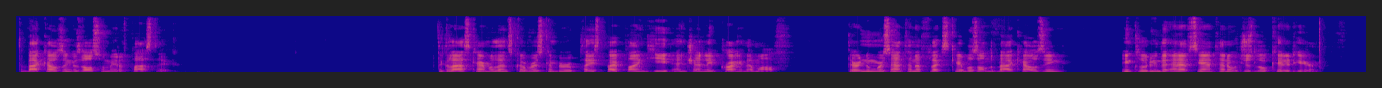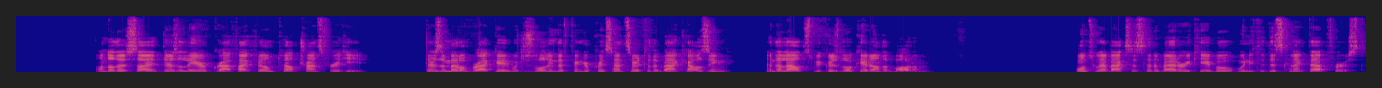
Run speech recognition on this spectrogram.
The back housing is also made of plastic. The glass camera lens covers can be replaced by applying heat and gently prying them off. There are numerous antenna flex cables on the back housing, including the NFC antenna which is located here. On the other side, there's a layer of graphite film to help transfer heat. There's a metal bracket which is holding the fingerprint sensor to the back housing, and the loudspeaker is located on the bottom. Once we have access to the battery cable, we need to disconnect that first.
